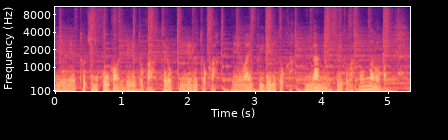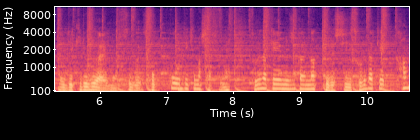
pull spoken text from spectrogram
えー、途中に効果音入れるとかテロップ入れるとか、えー、ワイプ入れるとか2画面にするとかそんなのができるぐらいもうすぐ速攻できましたしね。それだけ身近になってるしそれだけ簡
